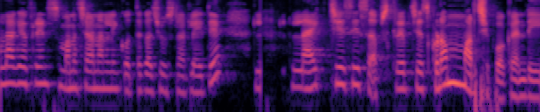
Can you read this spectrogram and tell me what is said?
అలాగే ఫ్రెండ్స్ మన ఛానల్ని కొత్తగా చూసినట్లయితే లైక్ చేసి సబ్స్క్రైబ్ చేసుకోవడం మర్చిపోకండి.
